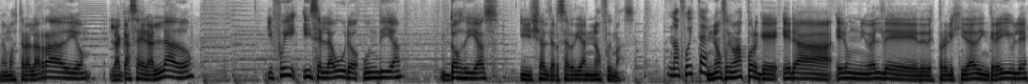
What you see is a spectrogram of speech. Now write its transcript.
Me muestra la radio. La casa era al lado. Y fui, hice el laburo un día, dos días. Y ya el tercer día no fui más. ¿No fuiste? No fui más porque era, era un nivel de, de desprolijidad increíble.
